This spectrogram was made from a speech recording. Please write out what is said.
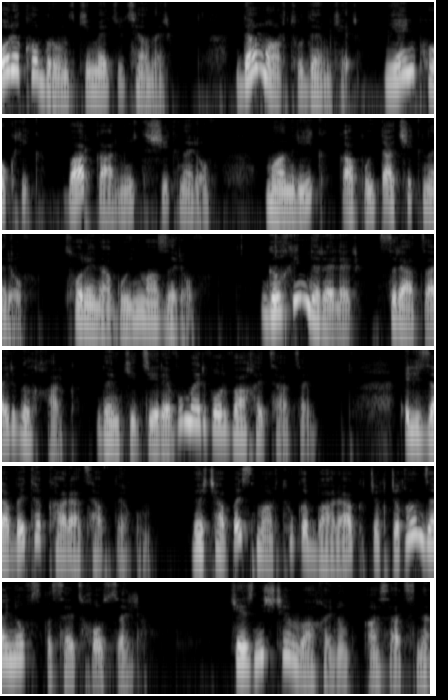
որը քո բռունցքի մեծության էր։ Դա մարդու դեմք էր, միայն փոքրիկ, վառ կարմիր թշիկներով, մանրիկ կապույտ աչիկներով, ցորենագույն մազերով։ Գլխին դրել էր սրածայր գլխարկ, դեմքից երևում էր, որ վախեցած է։ Էլիզաբեթը քարաց հավտեղում։ Վերջապես մարդուկը բարակ, ճղճղան ձայնով սկսեց խոսել։ Քեզնից չեմ վախենում, ասաց նա։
